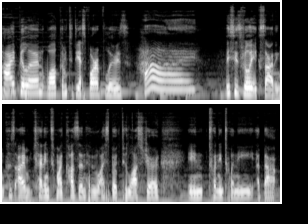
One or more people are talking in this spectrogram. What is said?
Hi, Billen. Welcome to Diaspora Blues. Hi. This is really exciting because I'm chatting to my cousin who I spoke to last year in 2020 about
